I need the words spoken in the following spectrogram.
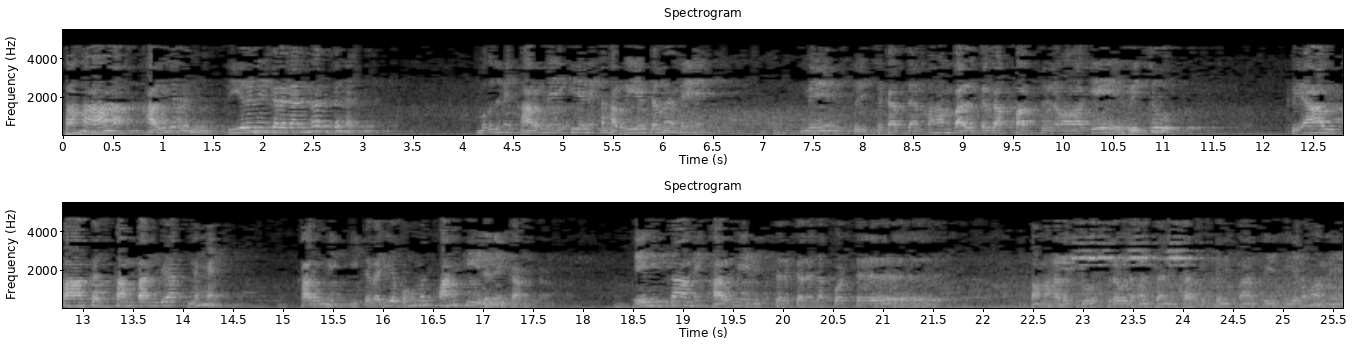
සහ හරියට තීරණය කරගන්නත් බැහැ. මොකද මේ කර්මය කියන එක හරියටම මේ මේ ස්විච් එකක් දැම්මහම බල්බ් එකක් පත් වෙනවා වගේ ඍතු ක්‍රියා විපාක සම්බන්ධයක් නැහැ. කර්මයේ ඊට වැඩිය බොහොම සංකීර්ණ එකක්. ඒ නිසා මේ කර්මයේ විස්තර කරනකොට සමහර සූත්‍රවල මම හිතන්නේ සත්‍යනිපාතේ තියෙනවා මේ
